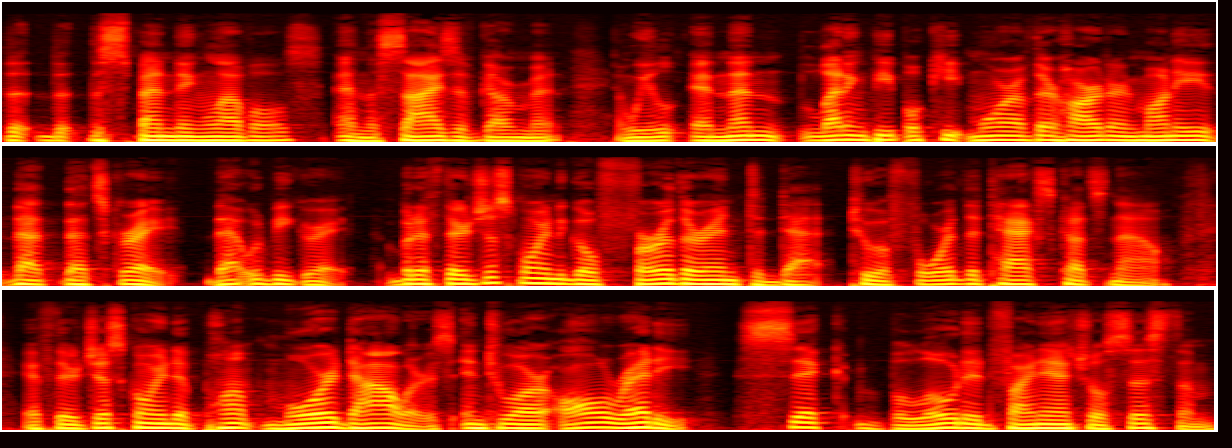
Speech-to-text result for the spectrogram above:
the, the, the, spending levels and the size of government and we and then letting people keep more of their hard-earned money that that's great that would be great but if they're just going to go further into debt to afford the tax cuts now if they're just going to pump more dollars into our already sick bloated financial system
